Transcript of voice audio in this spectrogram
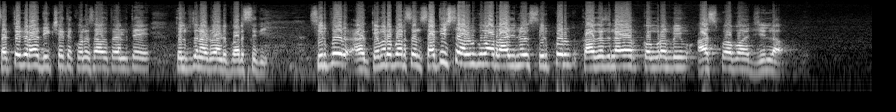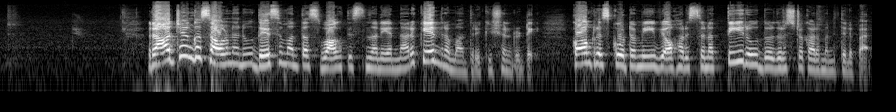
సత్యగ్రహ సత్యాగ్రహ దీక్ష అయితే కొనసాగుతాయని తెలుపుతున్నటువంటి పరిస్థితి. సిర్పూర్ కెమెరా పర్సన్ సతీష్ అరుణ్ కుమార్ రాజు సిర్పూర్ కాగజ్ నగర్ కొమరంభీం ఆసిఫాబాద్ జిల్లా. రాజ్యాంగ సవరణను దేశమంతా స్వాగతిస్తుందని అన్నారు కేంద్ర మంత్రి కిషన్ రెడ్డి. కాంగ్రెస్ కూటమి వ్యవహరిస్తున్న తీరు దురదృష్టకరమని తెలిపారు.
